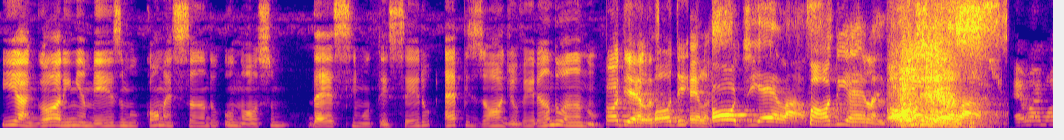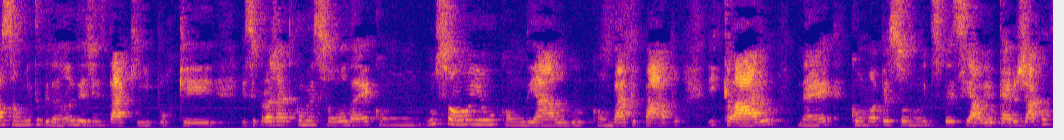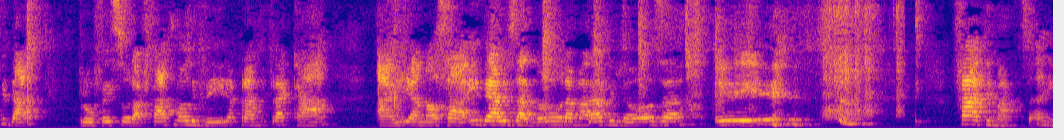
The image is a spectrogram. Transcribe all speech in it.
E agorinha mesmo, começando o nosso décimo terceiro episódio, virando ano. Pode elas. Pode elas. Pode elas. Pode elas. Pode elas. É uma emoção muito grande a gente estar aqui porque esse projeto começou, né, com um sonho, com um diálogo, com um bate-papo e claro, né, com uma pessoa muito especial. Eu quero já convidar professora Fátima Oliveira para vir para cá. Aí a nossa idealizadora maravilhosa. E... Fátima,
